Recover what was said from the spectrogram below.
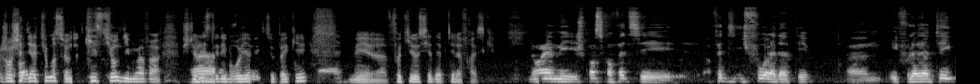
j'enchaîne directement sur une autre question. Dis-moi, enfin, je te laisse te débrouiller avec ce paquet, mais euh, faut-il aussi adapter la fresque? Ouais, mais je pense qu'en fait, c'est, en fait, il faut l'adapter. Euh, il faut l'adapter,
